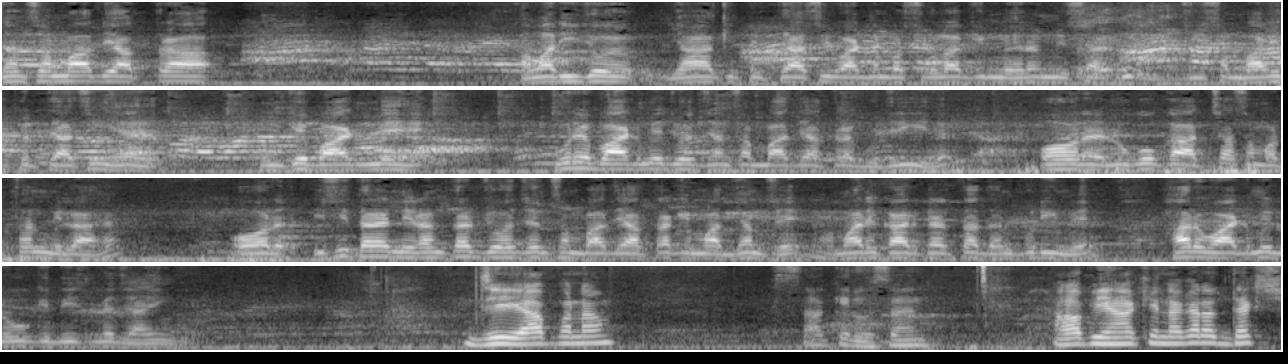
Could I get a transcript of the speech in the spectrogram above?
जन संवाद यात्रा हमारी जो यहाँ की प्रत्याशी वार्ड नंबर 16 की मेहरम निशा जी, संभावित प्रत्याशी हैं, उनके वार्ड में पूरे वार्ड में जो जन संवाद यात्रा गुजरी है और लोगों का अच्छा समर्थन मिला है। और इसी तरह निरंतर जो है जन संवाद यात्रा के माध्यम से हमारे कार्यकर्ता धनपुरी में हर वार्ड में लोगों के बीच में जाएँगे। जी आपका नाम? साकिर हुसैन। आप यहाँ के नगर अध्यक्ष?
